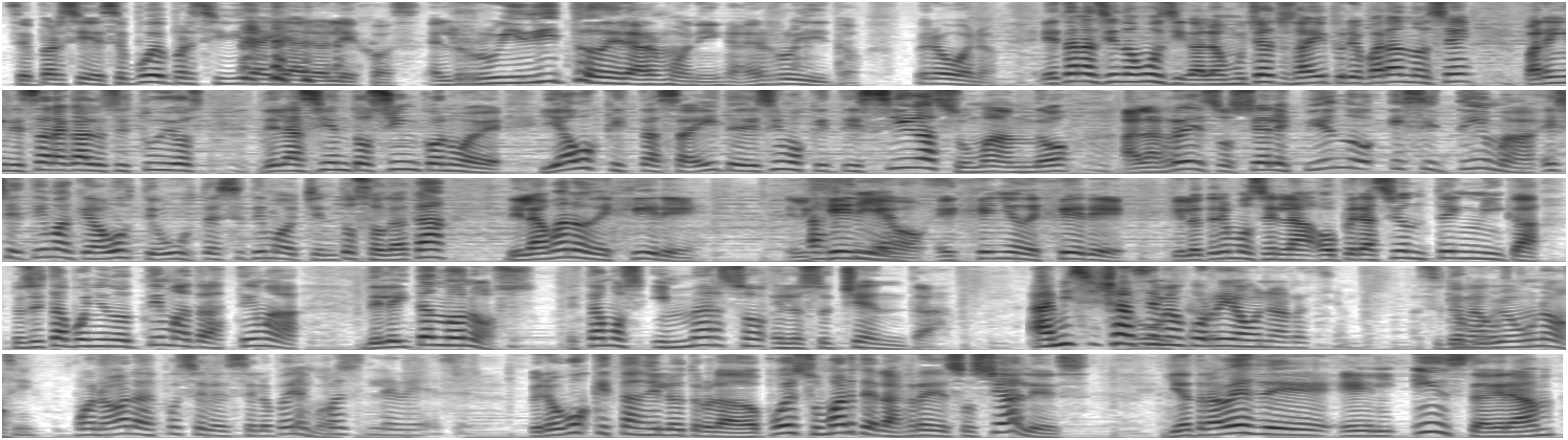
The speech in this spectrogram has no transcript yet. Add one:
se percibe, se puede percibir ahí a lo lejos. El ruidito de la armónica, es ruidito. Pero bueno, están haciendo música los muchachos ahí preparándose para ingresar acá a los estudios de la 1059. Y a vos que estás ahí, te decimos que te sigas sumando a las redes sociales pidiendo ese tema, ese tema que a vos te gusta, ese tema ochentoso que acá, de la mano de Jere. El Así genio, es. el genio de Jere, que lo tenemos en la operación técnica, nos está poniendo tema tras tema, deleitándonos. Estamos inmersos en los 80. A mí sí ya se me ocurrió uno recién. ¿Se te ocurrió gusta, uno? sí. Bueno, ahora después se, le- se lo pedimos. Después le voy a decir. Pero vos que estás del otro lado, puedes sumarte a las redes sociales. Y a través de el Instagram,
